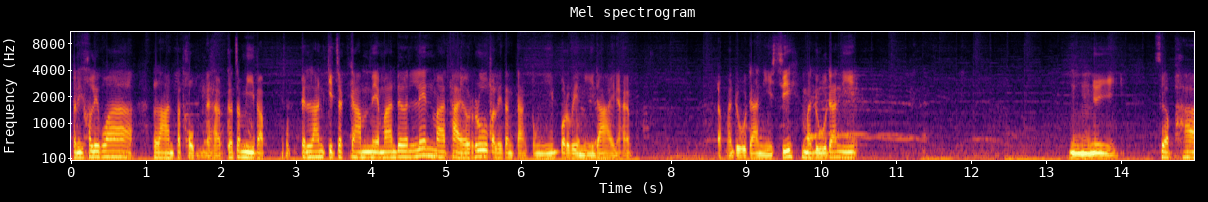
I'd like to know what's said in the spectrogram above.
ตอนนี้เขาเรียกว่าลานปฐมนะครับ ก็จะมีแบบเป็นลานกิจกรรมเนี่ยมาเดินเล่นมาถ่ายรูปอะไรต่าง ๆ ตรงนี้บริเวณนี้ได้นะครับมาดูด้านนี้สิมาดูด้านนี้ นี่เสื้อผ้า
